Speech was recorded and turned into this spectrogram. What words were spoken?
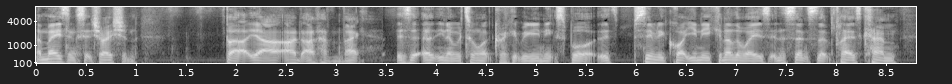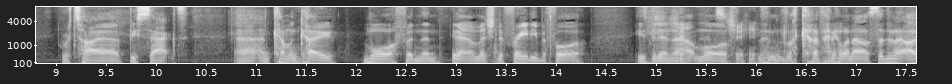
amazing situation, but yeah, I'd, I'd have them back. Is it? uh, You know, we're talking about cricket being a unique sport. It's seemingly quite unique in other ways, in the sense that players can retire, be sacked, uh, and come and go more often than you know. I mentioned Afridi before. He's been in and out more than like kind of anyone else. I don't know. I,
